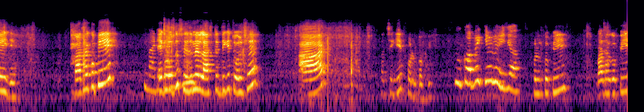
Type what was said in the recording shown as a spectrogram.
এই যে বাঁধাকপি এগুলো তো সিজনের লাস্টের দিকে চলছে। আর হচ্ছে গিয়ে ফুলকপি। নিয়ে যা। ফুলকপি বাঁধাকপি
